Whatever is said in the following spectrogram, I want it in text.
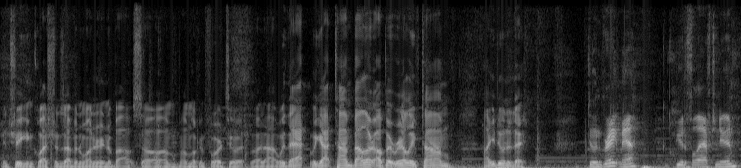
intriguing questions I've been wondering about, so um, I'm looking forward to it. But uh, with that, we got Tom Beller up at Real Tom, how you doing today? Doing great, man. Beautiful afternoon.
